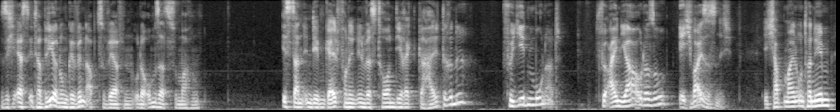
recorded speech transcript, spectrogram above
sich erst etablieren, um Gewinn abzuwerfen oder Umsatz zu machen. Ist dann in dem Geld von den Investoren direkt Gehalt drinne? Für jeden Monat? Für ein Jahr oder so? Ich weiß es nicht. Ich habe mein Unternehmen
